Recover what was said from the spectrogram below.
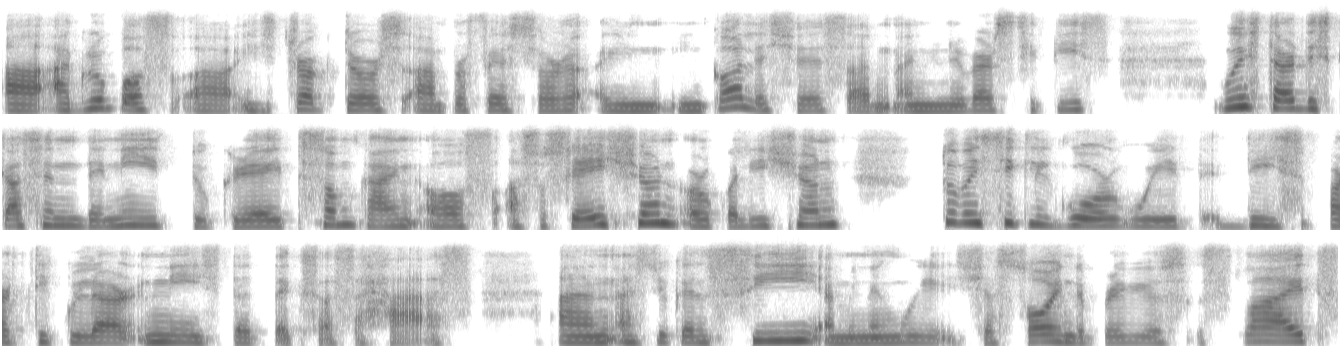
uh, a group of uh, instructors and professors in, in colleges and, and universities we start discussing the need to create some kind of association or coalition to basically work with these particular needs that Texas has. And as you can see, I mean, and we just saw in the previous slides,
